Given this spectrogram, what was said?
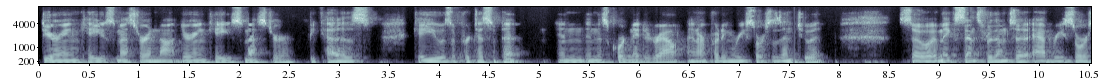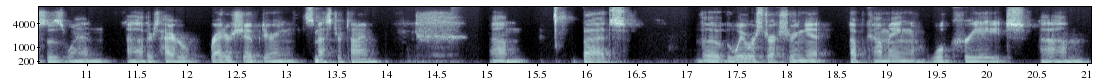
during KU semester and not during KU semester because KU is a participant in, in this coordinated route and are putting resources into it. So it makes sense for them to add resources when uh, there's higher ridership during semester time. Um, but the, the way we're structuring it upcoming will create um,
